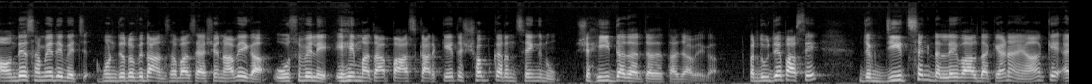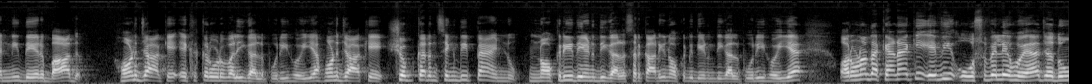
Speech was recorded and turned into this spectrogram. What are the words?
ਆਉਂਦੇ ਸਮੇਂ ਦੇ ਵਿੱਚ ਹੁਣ ਜਦੋਂ ਵਿਧਾਨ ਸਭਾ ਸੈਸ਼ਨ ਆਵੇਗਾ, ਉਸ ਵੇਲੇ ਇਹ ਮਤਾ ਪਾਸ ਕਰਕੇ ਤੇ ਸ਼ੁਭਕਰਨ ਸਿੰਘ ਨੂੰ ਸ਼ਹੀਦ ਦਾ ਦਰਜਾ ਦਿੱਤਾ ਜਾਵੇਗਾ। ਪਰ ਦੂਜੇ ਪਾਸੇ ਜਗਜੀਤ ਸਿੰਘ ਡੱਲੇਵਾਲ ਦਾ ਕਹਿਣਾ ਆ ਕਿ ਇੰਨੀ ਦੇਰ ਬਾਅਦ ਹੁਣ ਜਾ ਕੇ 1 ਕਰੋੜ ਵਾਲੀ ਗੱਲ ਪੂਰੀ ਹੋਈ ਹੈ ਹੁਣ ਜਾ ਕੇ ਸ਼ੁਭਕਰਨ ਸਿੰਘ ਦੀ ਭੈਣ ਨੂੰ ਨੌਕਰੀ ਦੇਣ ਦੀ ਗੱਲ, ਸਰਕਾਰੀ ਨੌਕਰੀ ਦੇਣ ਦੀ ਗੱਲ ਪੂਰੀ ਹੋਈ ਹੈ। ਔਰ ਉਹਨਾਂ ਦਾ ਕਹਿਣਾ ਹੈ ਕਿ ਇਹ ਵੀ ਉਸ ਵੇਲੇ ਹੋਇਆ ਜਦੋਂ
